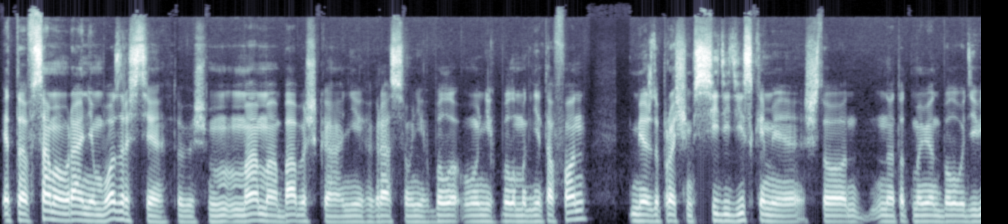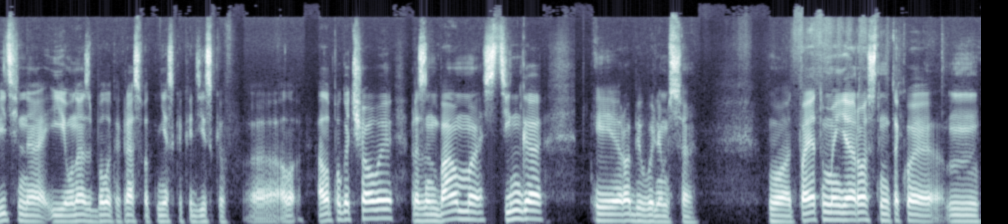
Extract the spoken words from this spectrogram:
это в самом раннем возрасте, то бишь мама, бабушка, они как раз у них был, у них был магнитофон, между прочим, с CD-дисками, что на тот момент было удивительно. И у нас было как раз вот несколько дисков э, Алла Пугачевой, Розенбаума, Стинга и Робби Уильямса. Вот. Поэтому я рос на такой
